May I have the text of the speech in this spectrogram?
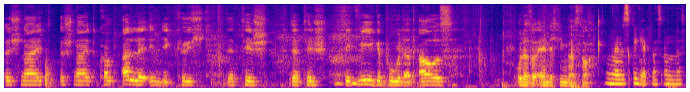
Es schneit, es schneit, kommt alle in die Küche. Der Tisch, der Tisch sieht wie gepudert aus. Oder so ähnlich ging das doch. Nein, das ging etwas anders.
